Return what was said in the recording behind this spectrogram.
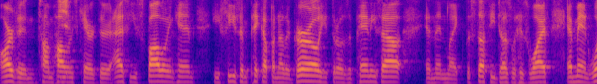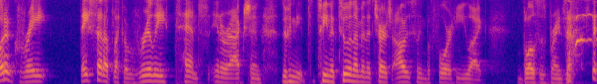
Arvin, Tom Holland's character, as he's following him, he sees him pick up another girl, he throws her panties out, and then like the stuff he does with his wife. And man, what a great they set up like a really tense interaction between, between the two of them in the church, obviously before he like blows his brains out.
